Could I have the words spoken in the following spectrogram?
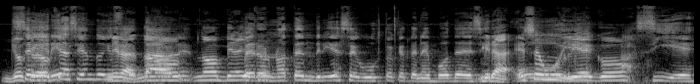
Yo Seguiría siendo disfrutable, no, pero no tendría ese gusto que tenés vos de decir. Mira, ese es un riesgo. Así es.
